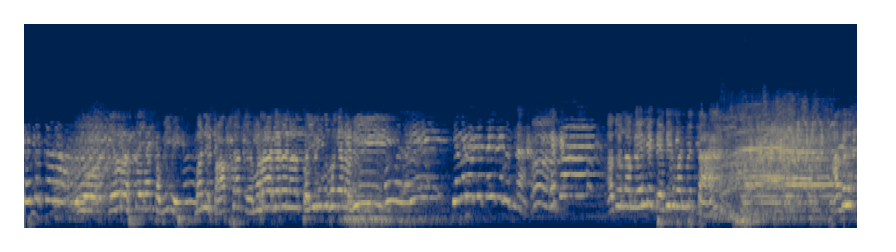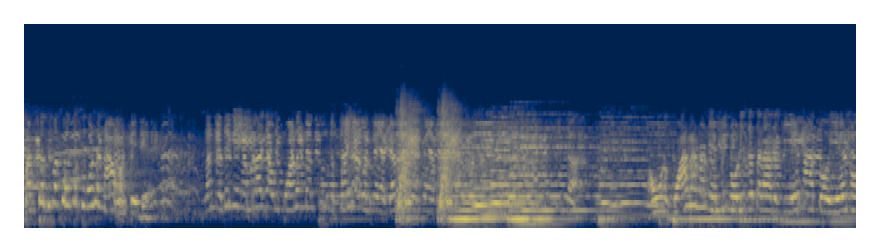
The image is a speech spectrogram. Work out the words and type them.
ಹೆದರ್ತಾರ ಅಯ್ಯೋ ದೇವರಷ್ಟೇ ಯಾಕೆ ಕವಿ? ಮೊನ್ನೆ ಸಾಕ್ಷಾತ್ ಯಮರಾಜನ ನನ್ನ ಕೈ ಮುಗಿದು ಹೋಗ್ಯಾನ ಅವಿ ಯಮರಾಜ ಕೈ ಮುಗಿದ್ನ? ಹಾ. ಯಾಕ? ಅದು ನಮ್ಮ ಎಮ್ಮೆ ಬೆದಿಗೆ ಬಂದಿತ್ತ ಅದನ್ನು ಕಟ್ಟಿಸ್ಬೇಕು ಅಂತ ತಗೊಂಡು ನಾ ಹೊರಟಿದ್ದೆ. ನನ್ನ ಎದುರಿಗೆ ಯಮರಾಜ ಅವ್ನು ಕೋಣದ ಮೇಲೆ ಕುಂತು ಸ್ಟೈಲ್ ಆಗುತ್ತೆ ನಾನು ಎಮ್ಮಿ ನೋಡಿದ ತರ ಅದಕ್ಕೆ ಏನಾತೋ ಏನೋ?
